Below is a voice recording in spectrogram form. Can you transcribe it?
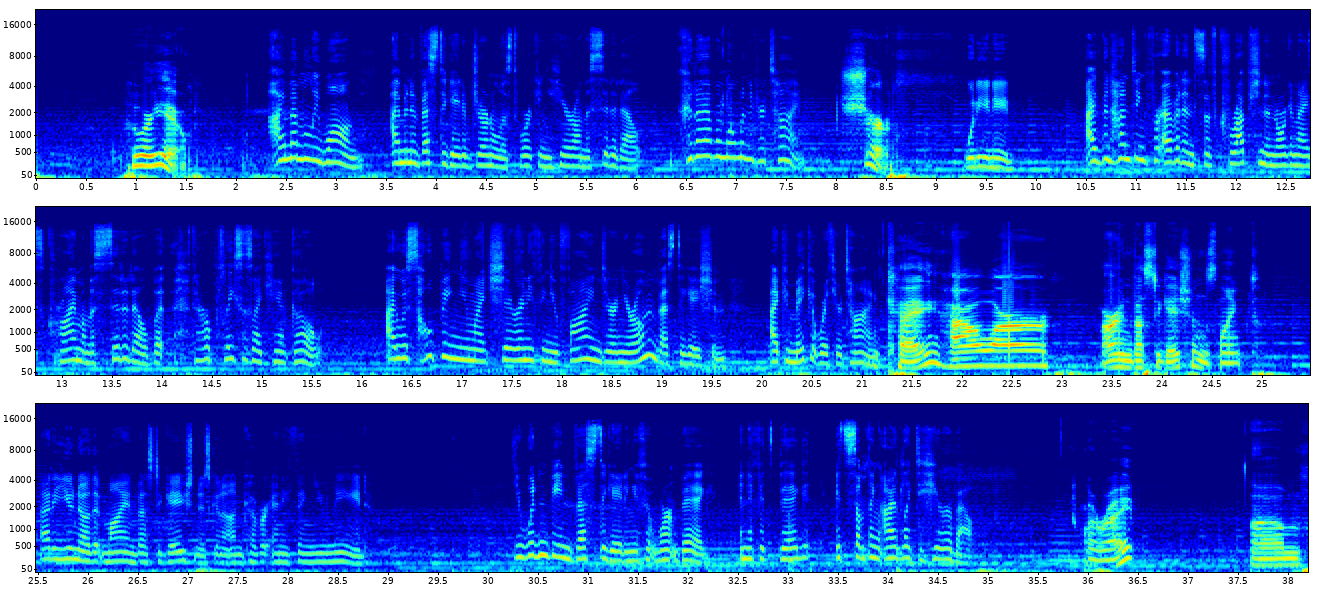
Who are you? I'm Emily Wong. I'm an investigative journalist working here on the Citadel. Could I have a moment of your time? Sure. What do you need? I've been hunting for evidence of corruption and organized crime on the Citadel, but there are places I can't go. I was hoping you might share anything you find during your own investigation. I can make it worth your time. Okay, how are our investigations linked? How do you know that my investigation is going to uncover anything you need? You wouldn't be investigating if it weren't big. And if it's big, it's something I'd like to hear about. Alright. Um.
